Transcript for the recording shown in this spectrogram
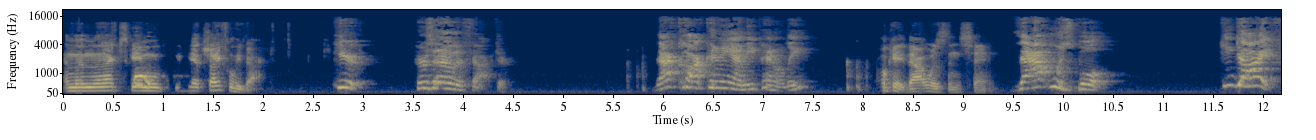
And then the next game, Oh. we'll get Scheifele back. here, here's another factor. That Kotkaniemi penalty, Okay, that was insane. that was bull. He dived.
